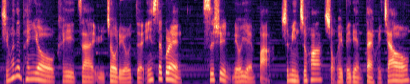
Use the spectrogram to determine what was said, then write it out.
喜欢的朋友可以在宇宙流的 Instagram 私讯留言，把生命之花手绘杯垫带回家哦。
